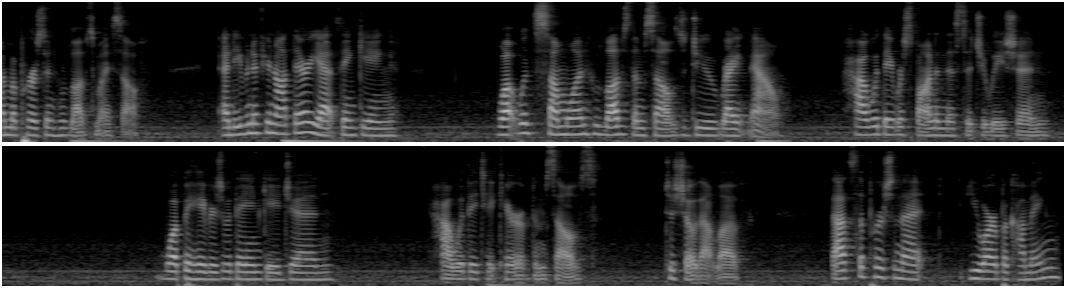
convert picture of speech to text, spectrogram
I'm a person who loves myself. And even if you're not there yet, thinking, what would someone who loves themselves do right now? How would they respond in this situation? What behaviors would they engage in? How would they take care of themselves to show that love? That's the person that you are becoming.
